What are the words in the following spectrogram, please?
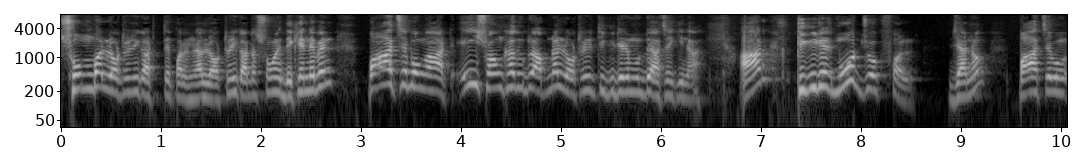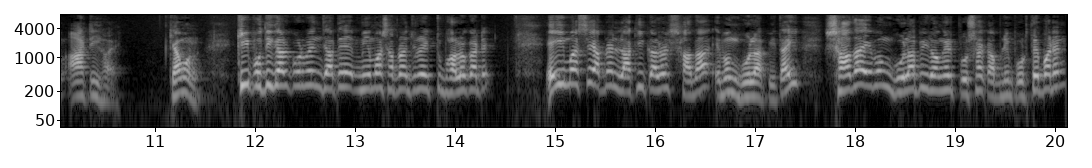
সোমবার লটারি কাটতে পারেন। আর লটারি কাটার সময় দেখে নেবেন পাঁচ এবং আট। এই সংখ্যা দুটো আপনার লটারি টিকিটের মধ্যে আছে কিনা। আর টিকিটের মোট যোগফল যেন পাঁচ এবং আটই হয়। কেমন? কি প্রতিকার করবেন যাতে মে মাস আপনার জন্য একটু ভালো কাটে? এই মাসে আপনার লাকি কালার সাদা এবং গোলাপি। তাই সাদা এবং গোলাপি রঙের পোশাক আপনি পরতে পারেন।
